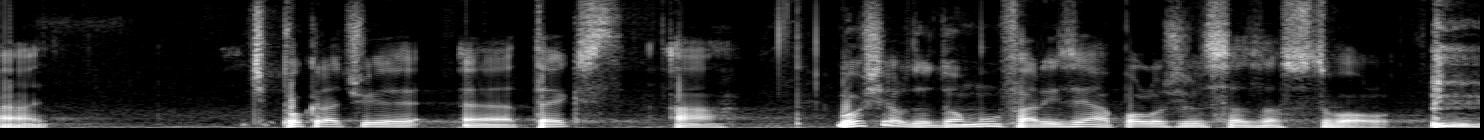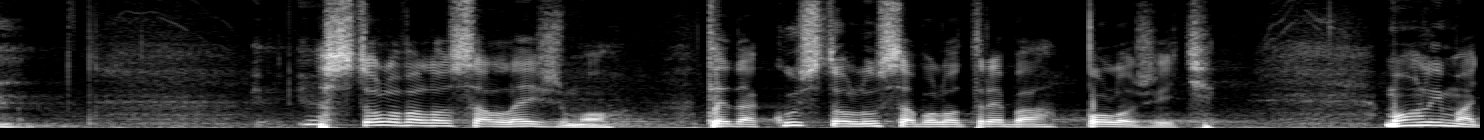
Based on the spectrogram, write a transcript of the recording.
A pokračuje e, text a vošiel do domu farizea a položil sa za stôl. Stolovalo sa ležmo, teda ku stolu sa bolo treba položiť. Mohli mať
